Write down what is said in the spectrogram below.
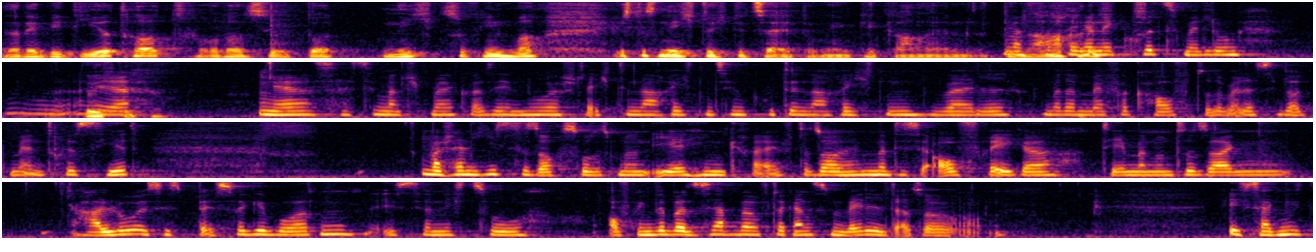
revidiert hat oder sie dort nicht zu finden war, ist das nicht durch die Zeitungen gegangen. Die Nachricht, eine Kurzmeldung. Richtig. Ja. Ja, das heißt ja manchmal quasi nur schlechte Nachrichten sind gute Nachrichten, weil man dann mehr verkauft oder weil das die Leute mehr interessiert. Wahrscheinlich ist es auch so, dass man eher hingreift. Also auch immer diese Aufreger-Themen und zu sagen, hallo, es ist besser geworden, ist ja nicht so aufregend. Aber das hat man auf der ganzen Welt. Also ich sage nicht,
